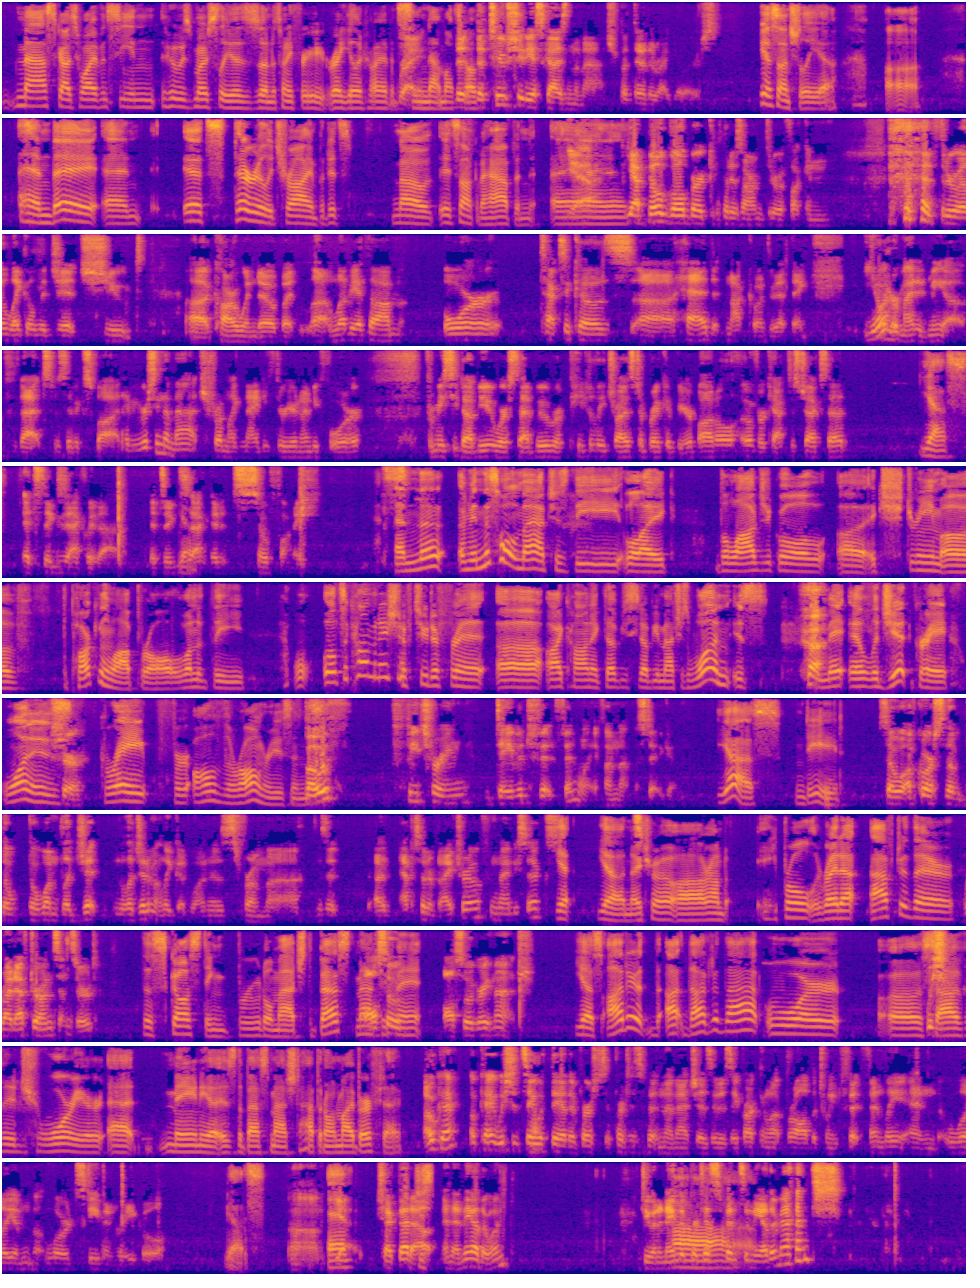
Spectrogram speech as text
mask guys who I haven't seen, who is mostly a Zone of 23 regular, who I haven't Right. seen that much the, of. the two shittiest guys in the match, but they're the regulars. Essentially, yeah. Uh, and they, and it's, they're really trying, but it's, no, it's not going to happen. Yeah, And yeah. Bill Goldberg can put his arm through a fucking through a like a legit shoot uh, car window, but uh, Leviathan or Toxico's uh, head not going through that thing. You know what reminded me of that specific spot? Have you ever seen the match from like '93 or '94 from ECW where Sabu repeatedly tries to break a beer bottle over Cactus Jack's head? Yes. It's exactly that. It's exact. It's so funny. And the, I mean, this whole match is the like the logical uh, extreme of the parking lot brawl. One of the well, well, it's a combination of two different uh, iconic WCW matches. One is ma- uh, legit great. One is Sure. great for all of the wrong reasons. both featuring David Fit Finlay, if I'm not mistaken. Yes, indeed. So of course the the, the one legit legitimately good one is from uh, is it an episode of Nitro from '96? Yeah. Yeah, Nitro uh, around April, right a- after their Right after Uncensored. disgusting, brutal match. The best match Also- event. Also a great match. Yes, either th- uh, either that or uh, Savage Warrior at Mania is the best match to happen on my birthday. Okay, okay. We should say Oh. what the other pers- participant in that match is. It is a parking lot brawl between Fit Finlay and William Lord Steven Regal. Yes. Um, And yeah, check that just- out. And then the other one. Do you want to name the Uh, participants in the other match?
